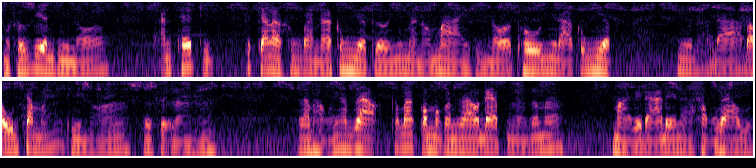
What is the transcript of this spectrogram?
Một số viên thì nó ăn thép thì chắc chắn là không bằng đá công nghiệp rồi, nhưng mà nó mài thì nó thô như đá công nghiệp, như là đá ba bốn trăm ấy, thì nó thực sự là làm hỏng cái con dao. Các bác có một con dao đẹp các bác mài với đá đấy là hỏng dao luôn.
